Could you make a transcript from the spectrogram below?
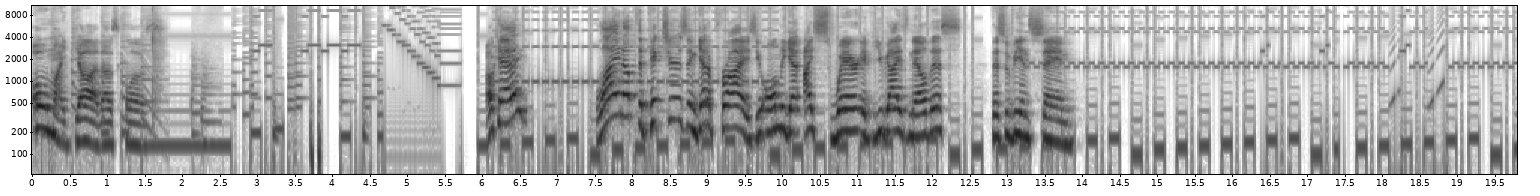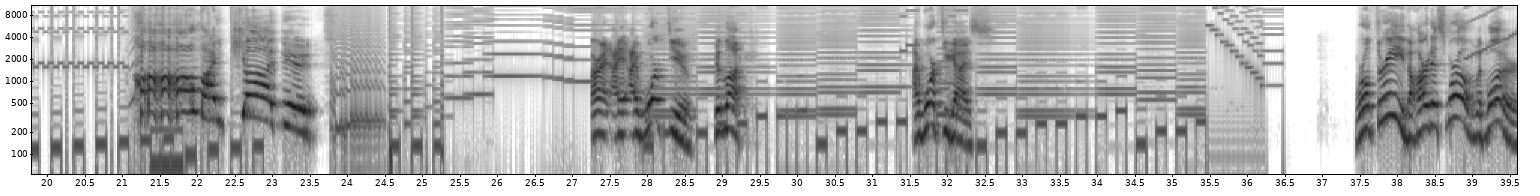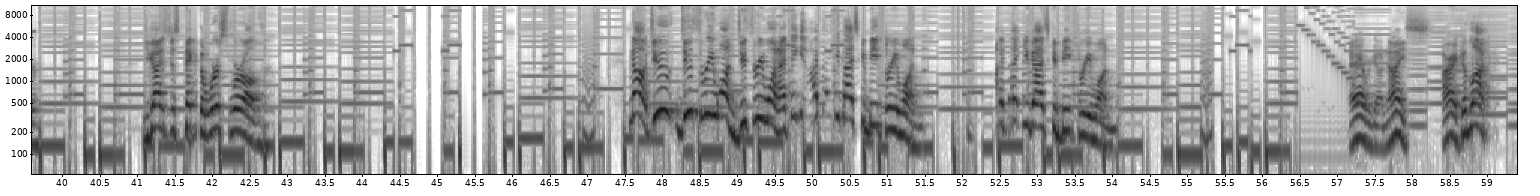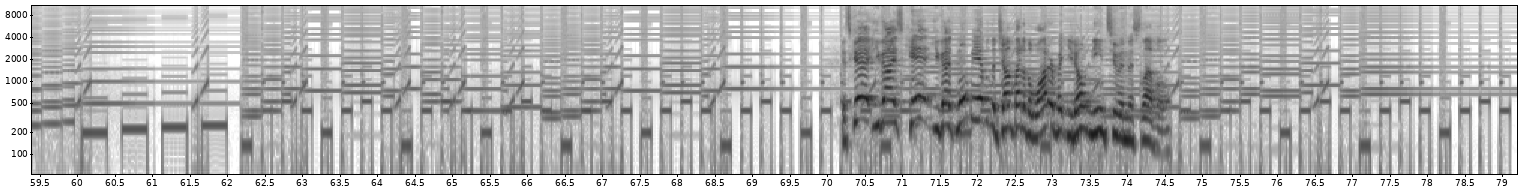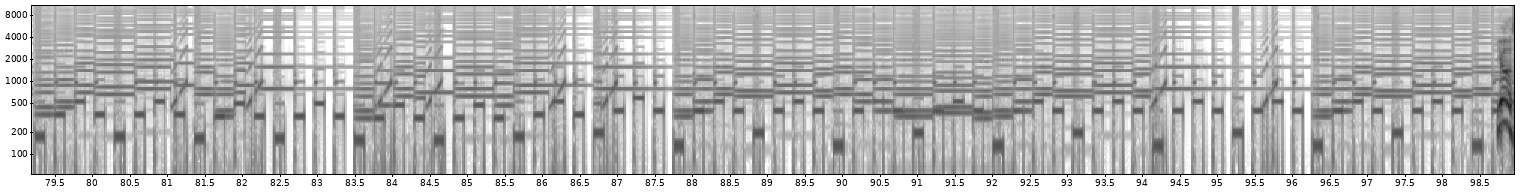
Oh my god, that was close. Okay. Line up the pictures and get a prize. You only get, I swear, if you guys nail this, this would be insane. Oh my god, dude. All right, I, I warped you. Good luck. I warped you guys. World 3, the hardest world with water. You guys just picked the worst world. No, do do 3-1. Do 3-1. I think I bet you guys could beat 3-1. I bet you guys could beat 3-1. There we go. Nice. All right, good luck. It's. You guys can't, you guys won't be able to jump out of the water, but you don't need to in this level.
